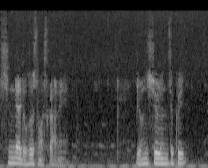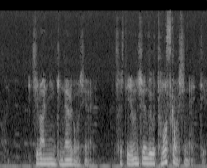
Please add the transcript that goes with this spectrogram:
信頼度落としてますからね。4週連続1番人気になるかもしれない。そして4週連続飛ばすかもしれないっていう。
